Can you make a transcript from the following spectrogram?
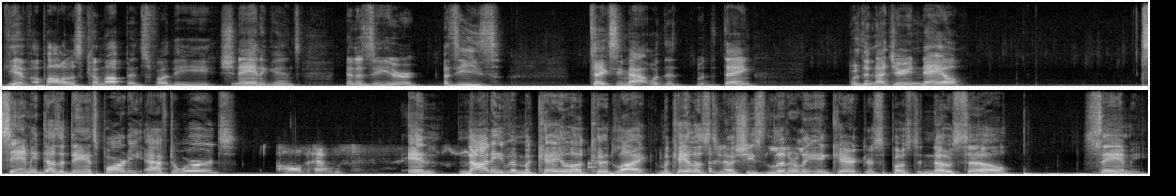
give Apollo his comeuppance for the shenanigans. And Azir Aziz takes him out with the with the thing with the Nigerian nail. Sami does a dance party afterwards Oh, that was and not even Michaela could like Michaela's you know she's literally in character supposed to no sell Sami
